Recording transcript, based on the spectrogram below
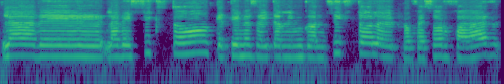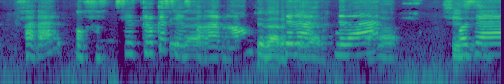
la de la de Sixto que tienes ahí también con Sixto, la del profesor Fadar, Fadar, creo que sí es Fadar, ¿no? Fedar, Fedar. Fedar. o sea,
